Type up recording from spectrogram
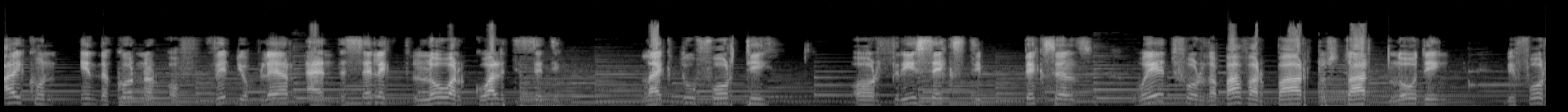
icon in the corner of video player and select lower quality setting like 240 or 360 pixels. Wait for the buffer bar to start loading before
